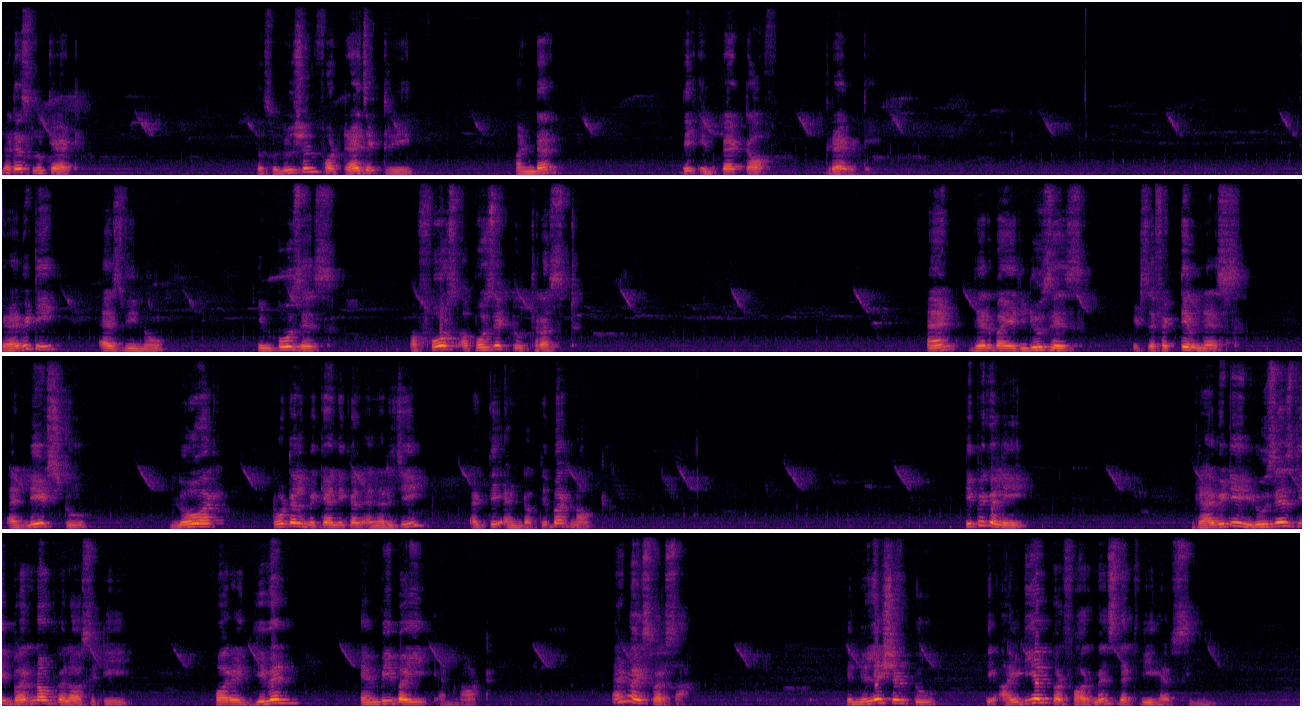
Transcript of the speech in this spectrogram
Let us look at the solution for trajectory under the impact of gravity. Gravity as we know, imposes a force opposite to thrust and thereby reduces its effectiveness and leads to lower total mechanical energy at the end of the burnout. Typically, gravity reduces the burnout velocity for a given mb by m naught and vice versa in relation to the ideal performance that we have seen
